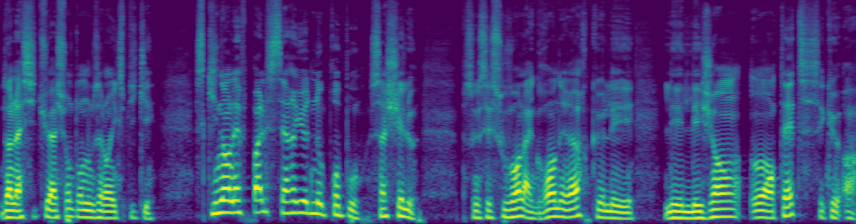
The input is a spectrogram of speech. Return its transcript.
dans la situation dont nous allons expliquer. Ce qui n'enlève pas le sérieux de nos propos, sachez-le. Parce que c'est souvent la grande erreur que les, les, gens ont en tête, c'est que ah,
